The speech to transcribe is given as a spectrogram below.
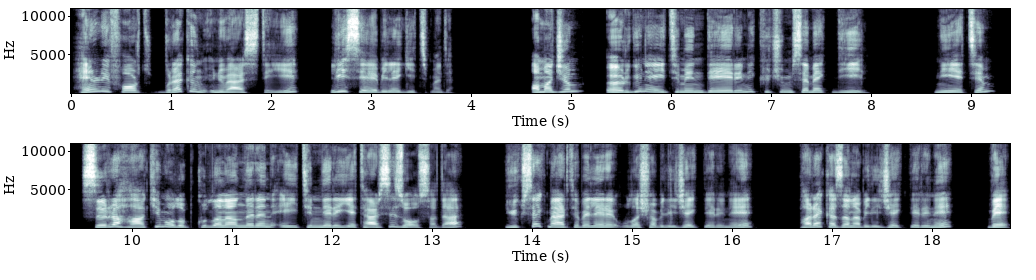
Henry Ford bırakın üniversiteyi, liseye bile gitmedi. Amacım örgün eğitimin değerini küçümsemek değil. Niyetim sırra hakim olup kullananların eğitimleri yetersiz olsa da yüksek mertebelere ulaşabileceklerini, para kazanabileceklerini ve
